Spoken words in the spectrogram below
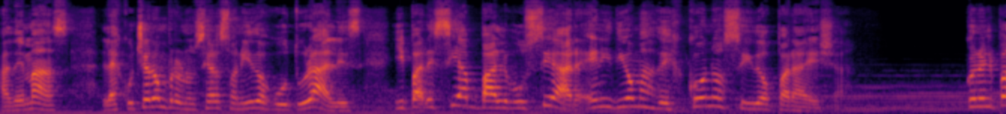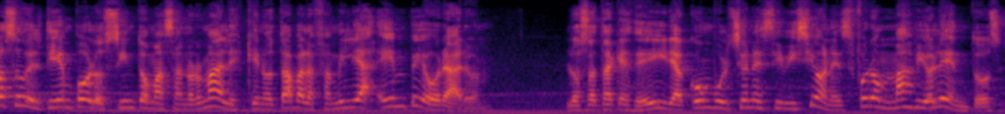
Además, la escucharon pronunciar sonidos guturales y parecía balbucear en idiomas desconocidos para ella. Con el paso del tiempo, los síntomas anormales que notaba la familia empeoraron. Los ataques de ira, convulsiones y visiones fueron más violentos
